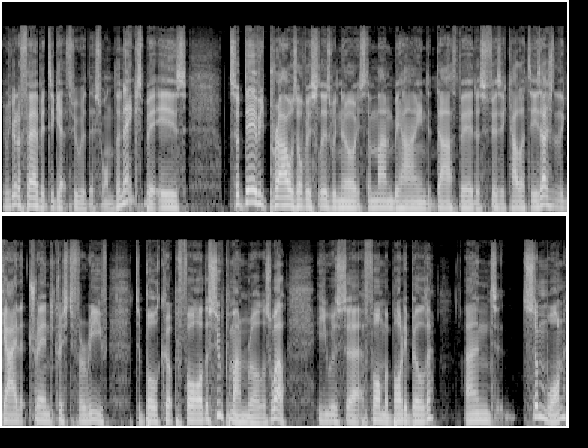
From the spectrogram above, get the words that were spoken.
We've got a fair bit to get through with this one. The next bit is so David Prowse, obviously, as we know, it's the man behind Darth Vader's physicality. He's actually the guy that trained Christopher Reeve to bulk up for the Superman role as well. He was uh, a former bodybuilder, and someone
